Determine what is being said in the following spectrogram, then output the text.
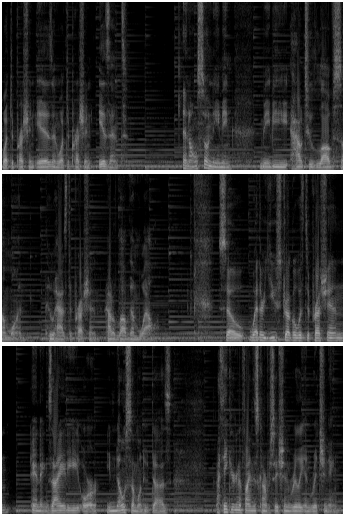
what depression is and what depression isn't and also naming maybe how to love someone who has depression, how to love them well. So, whether you struggle with depression and anxiety or you know someone who does, I think you're going to find this conversation really enriching.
